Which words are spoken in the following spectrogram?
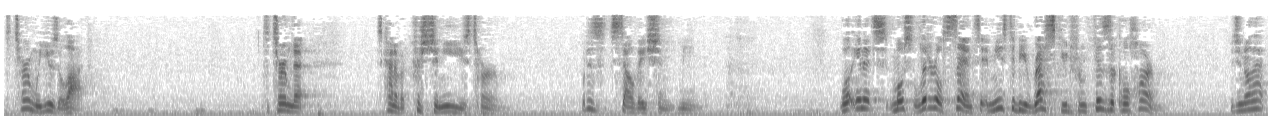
It's a term we use a lot. It's a term that is kind of a Christianese term. What does salvation mean? Well, in its most literal sense, it means to be rescued from physical harm. Did you know that?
